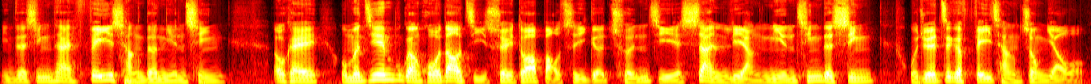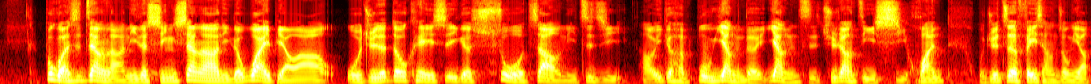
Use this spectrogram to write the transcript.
你的心态非常的年轻。OK，我们今天不管活到几岁，都要保持一个纯洁、善良、年轻的心。我觉得这个非常重要哦。不管是这样啦，你的形象啊，你的外表啊，我觉得都可以是一个塑造你自己，好一个很不一样的样子，去让自己喜欢。我觉得这非常重要。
